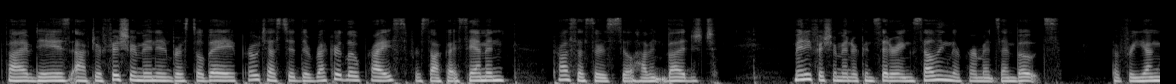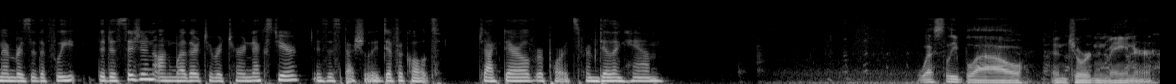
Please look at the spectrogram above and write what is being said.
Five days after fishermen in Bristol Bay protested the record low price for sockeye salmon, processors still haven't budged. Many fishermen are considering selling their permits and boats. But for young members of the fleet, the decision on whether to return next year is especially difficult. Jack Darrell reports from Dillingham. Wesley Blau and Jordan Maynor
